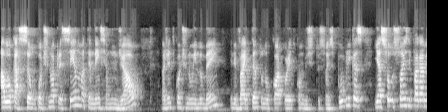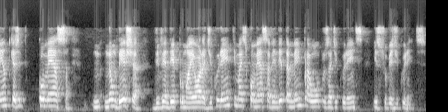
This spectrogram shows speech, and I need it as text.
A alocação continua crescendo, uma tendência mundial, a gente continua indo bem, ele vai tanto no corporate como instituições públicas, e as soluções de pagamento que a gente começa, não deixa de vender para o maior adquirente, mas começa a vender também para outros adquirentes e subadquirentes.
